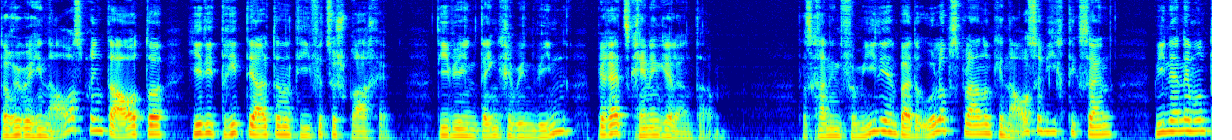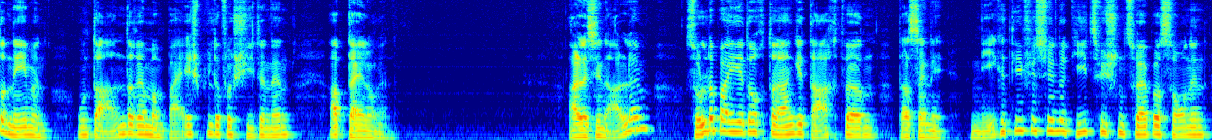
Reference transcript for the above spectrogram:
Darüber hinaus bringt der Autor hier die dritte Alternative zur Sprache, die wir in Denke Win-Win bereits kennengelernt haben. Das kann in Familien bei der Urlaubsplanung genauso wichtig sein wie in einem Unternehmen, unter anderem am Beispiel der verschiedenen Abteilungen. Alles in allem soll dabei jedoch daran gedacht werden, dass eine negative Synergie zwischen zwei Personen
